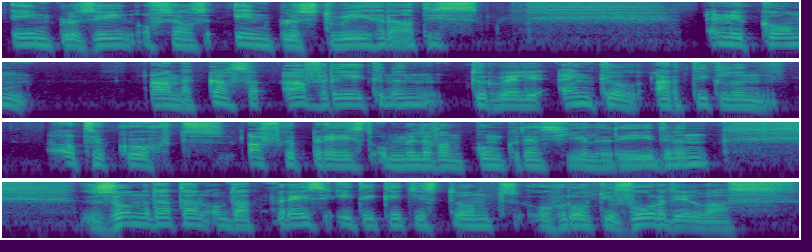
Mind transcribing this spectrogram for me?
1 plus 1 of zelfs 1 plus 2 gratis? En je kon aan de kassa afrekenen terwijl je enkel artikelen had gekocht, afgeprijsd omwille van concurrentiële redenen zonder dat dan op dat prijsetiketje stond hoe groot je voordeel was.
